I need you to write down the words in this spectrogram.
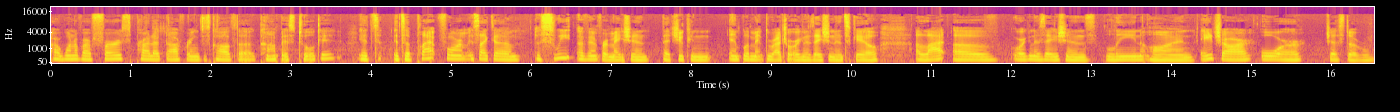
our one of our first product offerings is called the Compass Toolkit. It's it's a platform. It's like a, a suite of information that you can implement throughout your organization and scale. A lot of organizations lean on HR or just a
